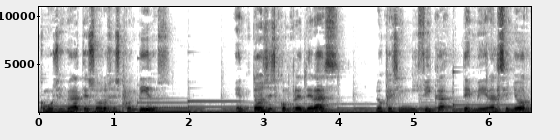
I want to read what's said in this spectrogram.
como si fuera tesoros escondidos. Entonces comprenderás lo que significa temer al Señor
